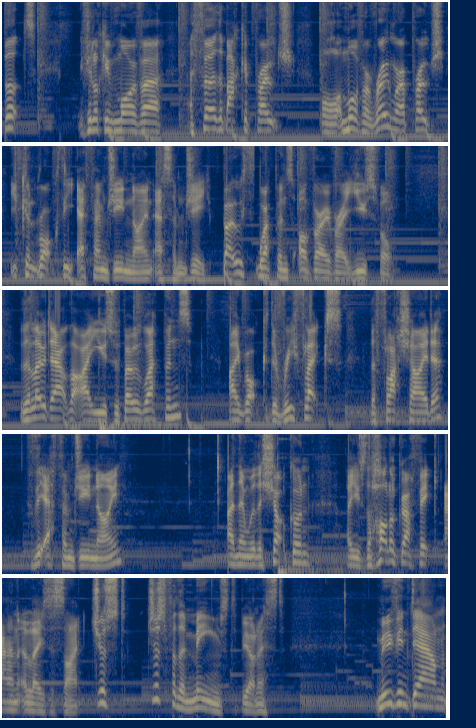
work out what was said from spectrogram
But if you're looking for more of a, a further back approach or more of a roamer approach, you can rock the FMG-9 SMG. Both weapons are very, very useful. The loadout that I use with both weapons I rock the Reflex, the Flash Hider for the FMG9. And then with the shotgun, I use the holographic and a laser sight. Just, just for the memes, to be honest. Moving down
